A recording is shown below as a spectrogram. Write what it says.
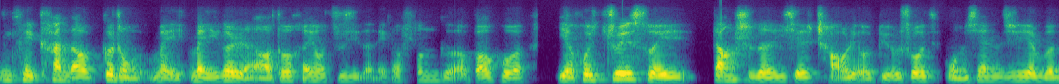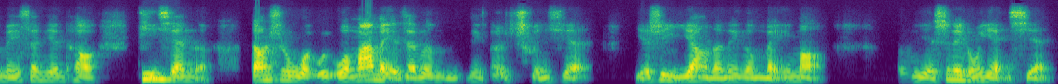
你可以看到各种每每一个人啊，都很有自己的那个风格，包括也会追随当时的一些潮流，比如说我们现在这些纹眉三件套体现的，当时我我我妈妈也在纹那个唇线，也是一样的那个眉毛，也是那种眼线，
